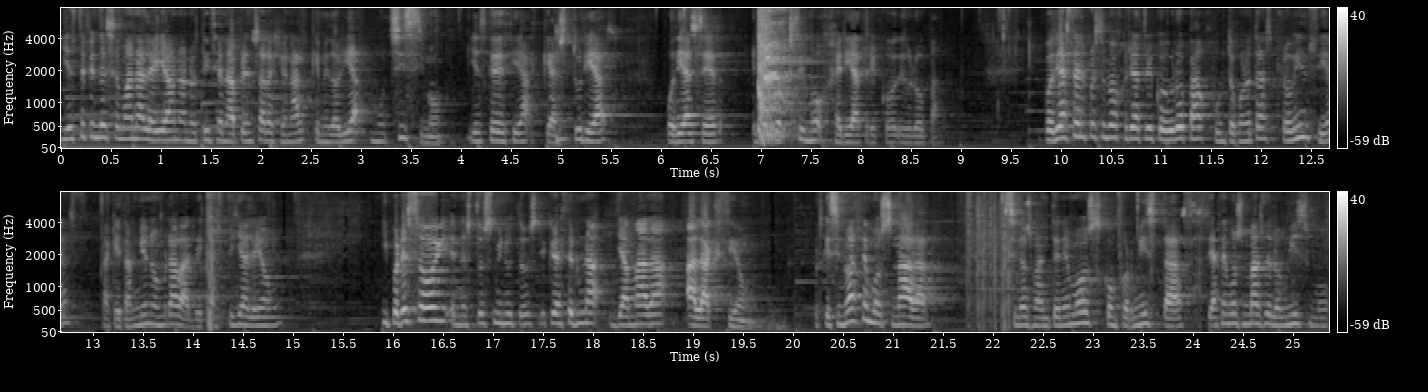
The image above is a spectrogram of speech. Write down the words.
Y este fin de semana leía una noticia en la prensa regional que me dolía muchísimo, y es que decía que Asturias podía ser el próximo geriátrico de Europa. Podría ser el próximo geriátrico de Europa junto con otras provincias, la que también nombraba de Castilla-León, y por eso hoy, en estos minutos, yo quiero hacer una llamada a la acción. Porque si no hacemos nada, si nos mantenemos conformistas, si hacemos más de lo mismo,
